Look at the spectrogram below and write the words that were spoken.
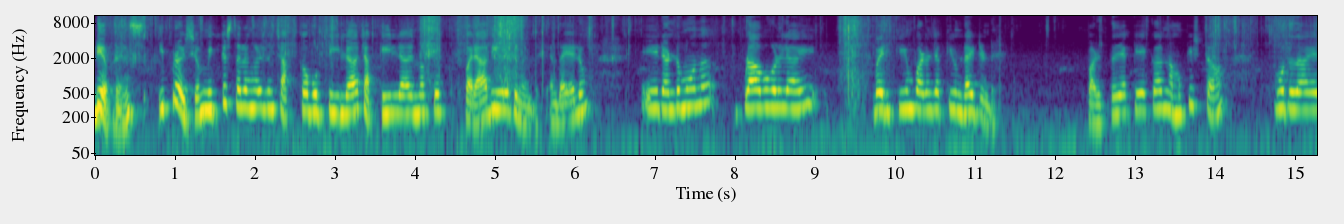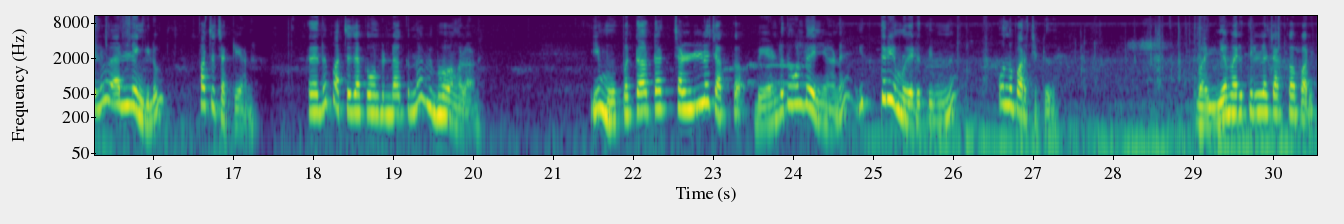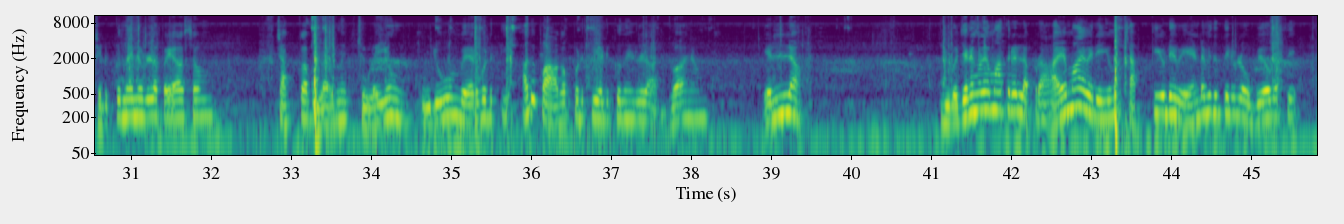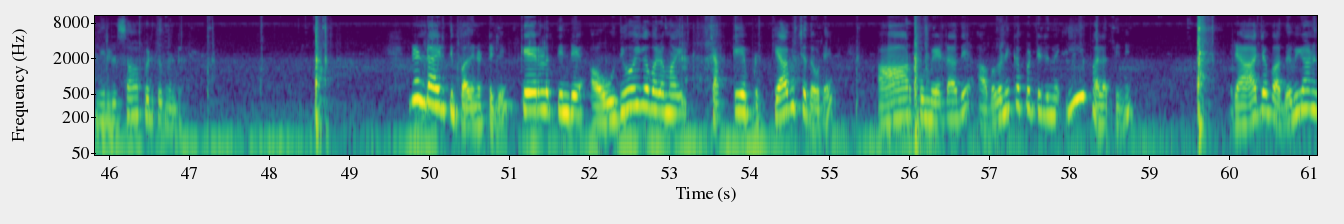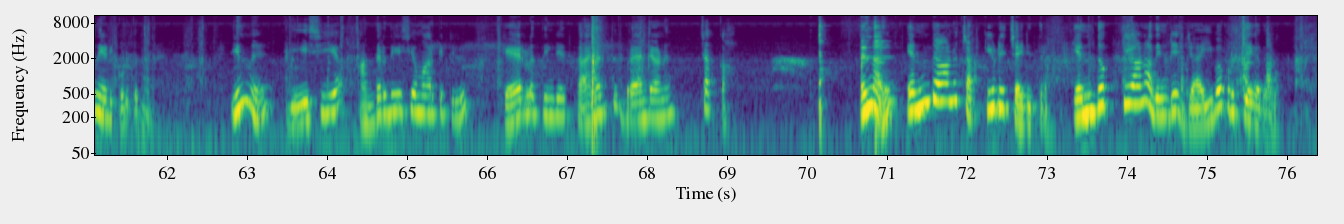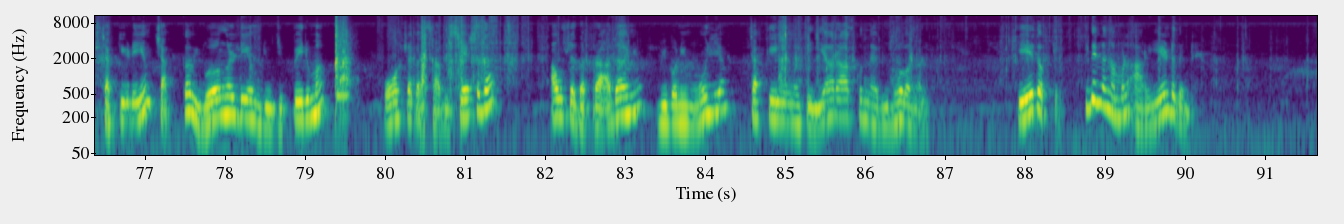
Dear friends ഇപ്രാവശ്യം മിക്ക സ്ഥലങ്ങളിലും ചക്ക പൊട്ടിയില്ല ചക്കയില്ല എന്നൊക്കെ പരാതി കേൾക്കുന്നുണ്ട്. എന്തായാലും ഈ രണ്ട് മൂന്ന് പ്ലാവുകളിലായി വരിക്കയും പഴഞ്ചക്കയും ഉണ്ടായിട്ടുണ്ട്. പഴുത്ത ചക്കയേക്കാൾ നമുക്കിഷ്ടം മൂത്തതായാലും അല്ലെങ്കിലും പച്ചച്ചക്കയാണ്. അതായത് പച്ചച്ചക്ക കൊണ്ടുണ്ടാക്കുന്ന വിഭവങ്ങളാണ്. ഈ മൂപ്പത്താത്ത ചള്ള ചക്ക വേണ്ടത് കൊണ്ട് തന്നെയാണ് ഇത്രയും ഉയരത്തിൽ നിന്ന് ഒന്ന് പറിച്ചിട്ടത്. വലിയ മരത്തിലുള്ള ചക്ക പറിച്ചെടുക്കുന്നതിനുള്ള പ്രയാസം. ചക്ക പിളർന്ന് ചുളയും കുരുവും വേർപെടുത്തി അത് പാകപ്പെടുത്തി എടുക്കുന്നതിനുള്ള അധ്വാനം. എല്ലാം യുവജനങ്ങളെ മാത്രമല്ല പ്രായമായവരെയും ചക്കയുടെ വേണ്ട വിധത്തിലുള്ള ഉപയോഗത്തെ നിരുത്സാഹപ്പെടുത്തുന്നുണ്ട്. രണ്ടായിരത്തി പതിനെട്ടിൽ കേരളത്തിന്റെ ഔദ്യോഗിക ഫലമായി ചക്കയെ പ്രഖ്യാപിച്ചതോടെ ആർക്കും വേണ്ടാതെ അവഗണിക്കപ്പെട്ടിരുന്ന ഈ ഫലത്തിന് രാജപദവിയാണ് നേടിക്കൊടുക്കുന്നത്. ഇന്ന് ദേശീയ അന്തർദേശീയ മാർക്കറ്റിൽ കേരളത്തിന്റെ തനത് ബ്രാൻഡാണ് ചക്ക. എന്നാൽ എന്താണ് ചക്കയുടെ ചരിത്രം? എന്തൊക്കെയാണ് അതിന്റെ ജൈവ പ്രത്യേകതകൾ? ചക്കയുടെയും ചക്ക വിഭവങ്ങളുടെയും രുചിപ്പെരുമ പോഷക സവിശേഷത ഔഷധ പ്രാധാന്യം വിപണി മൂല്യം ചക്കയിൽ നിന്ന് തയ്യാറാക്കുന്ന വിഭവങ്ങൾ. ഏതൊക്കെ? ഇതെല്ലാം നമ്മൾ അറിയേണ്ടതുണ്ട്.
